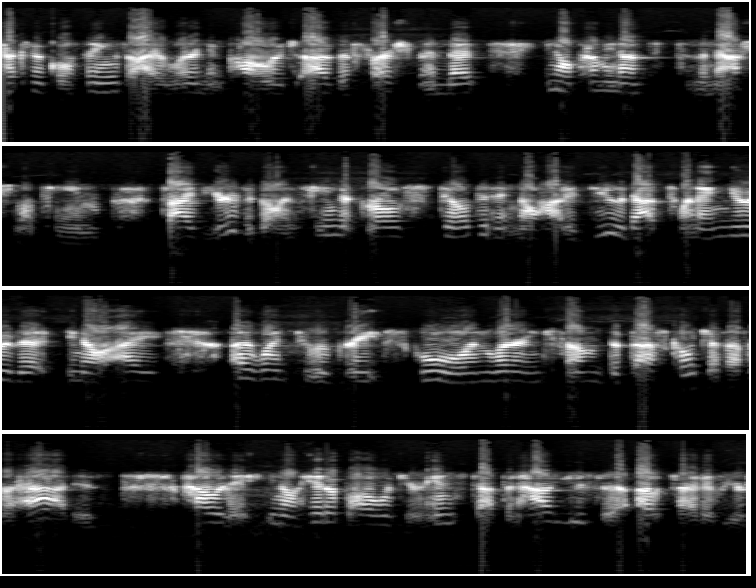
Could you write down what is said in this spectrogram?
technical things I learned in college as a freshman that, you know, coming on to the national team five years ago and seeing that girls still didn't know how to do, that's when I knew that, you know, I I went to a great school and learned from the best coach I've ever had is how to, you know, hit a ball with your instep and how to use the outside of your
